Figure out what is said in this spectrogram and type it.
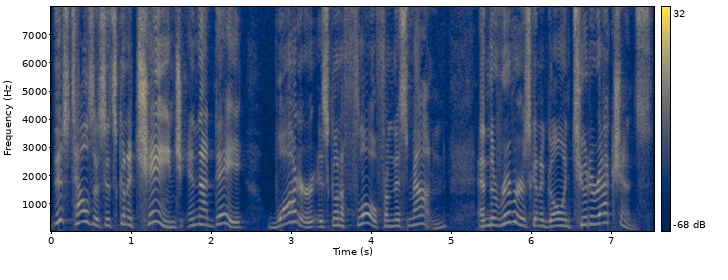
this tells us it's going to change in that day. Water is going to flow from this mountain, and the river is going to go in two directions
